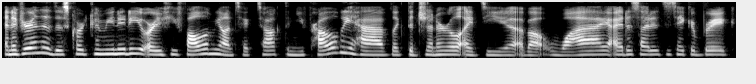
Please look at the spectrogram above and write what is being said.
And if you're in the Discord community or if you follow me on TikTok, then you probably have like the general idea about why I decided to take a break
